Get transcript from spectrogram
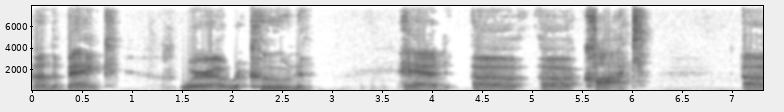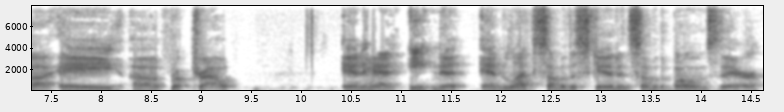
on the bank where a raccoon had uh, uh, caught uh, a uh, brook trout and had eaten it and left some of the skin and some of the bones there,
